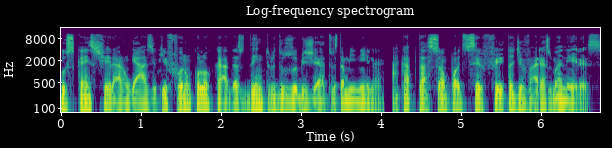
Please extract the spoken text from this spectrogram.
Os cães cheiraram gás que foram colocadas dentro dos objetos da menina. A captação pode ser feita de várias maneiras.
